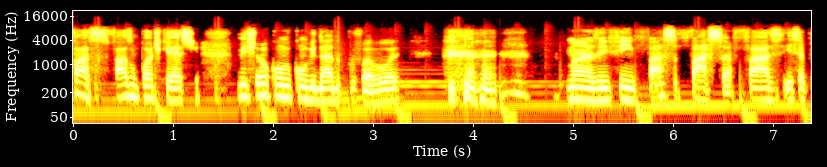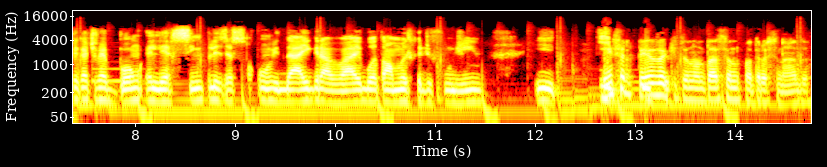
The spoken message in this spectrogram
faz, faz um podcast. Me chama como convidado, por favor. Mas, enfim, faça, faça, faz. Esse aplicativo é bom, ele é simples, é só convidar e gravar e botar uma música de fundinho. E. Tem certeza que tu não tá sendo patrocinado?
